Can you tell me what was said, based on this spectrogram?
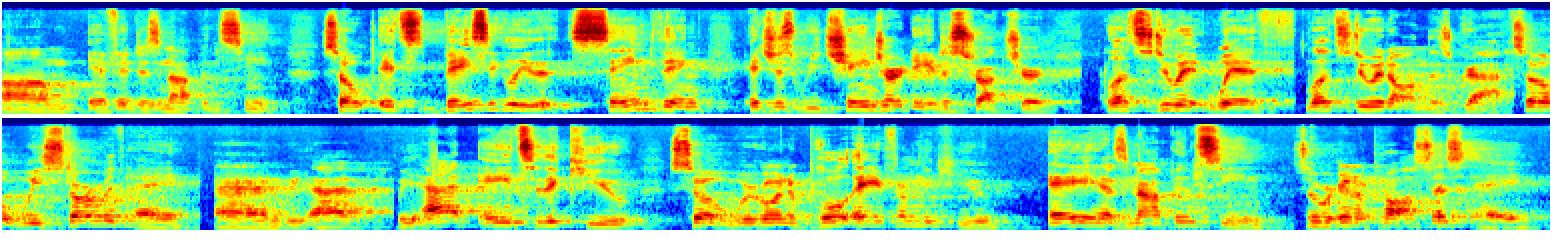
um, if it has not been seen. So it's basically the same thing, it's just we change our data structure. Let's do it with, let's do it on this graph. So we start with A and we add, we add A to the queue. So we're going to pull A from the queue. A has not been seen, so we're gonna process A.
